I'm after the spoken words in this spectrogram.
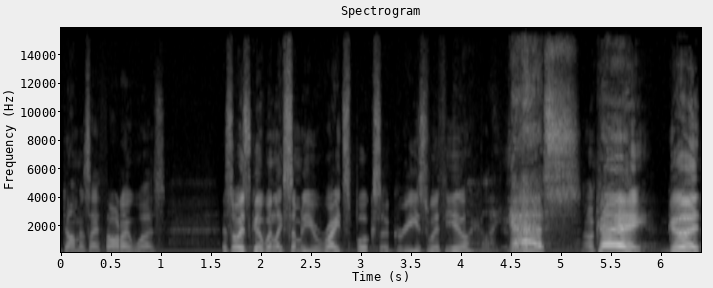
dumb as I thought I was. It's always good when like somebody who writes books agrees with you. You're like, yes, okay, good.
